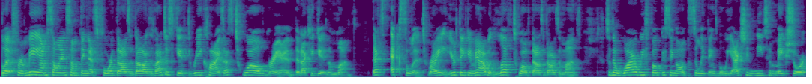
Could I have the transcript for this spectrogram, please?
But for me, I'm selling something that's $4,000. If I just get three clients, that's 12 grand that I could get in a month. That's excellent, right? You're thinking, man, I would love $12,000 a month. So then why are we focusing on silly things? when we actually need to make sure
